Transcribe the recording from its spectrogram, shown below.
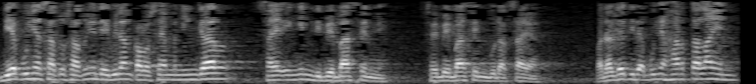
dia punya satu-satunya dia bilang kalau saya meninggal saya ingin dibebasin nih. Saya bebasin budak saya. Padahal dia tidak punya harta lain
